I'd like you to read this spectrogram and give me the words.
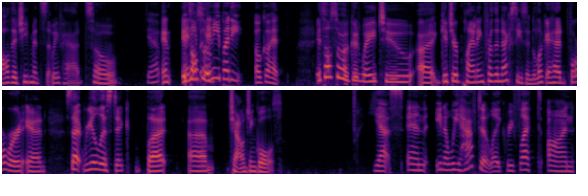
all the achievements that we've had. So, yeah, and it's Any- also anybody. Oh, go ahead. It's also a good way to uh, get your planning for the next season to look ahead forward and set realistic but um, challenging goals. Yes, and you know we have to like reflect on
